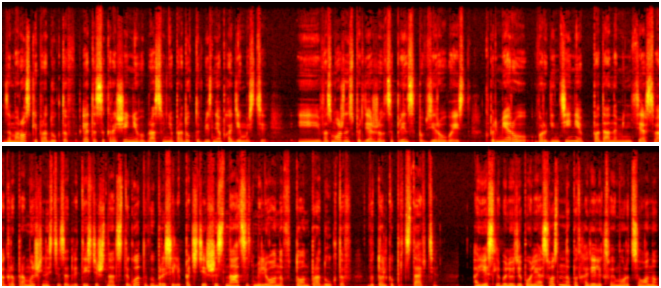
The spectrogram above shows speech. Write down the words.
заморозки продуктов — это сокращение выбрасывания продуктов без необходимости и возможность придерживаться принципов Zero Waste. К примеру, в Аргентине, по данным Министерства агропромышленности, за 2016 год выбросили почти 16 миллионов тонн продуктов. Вы только представьте. А если бы люди более осознанно подходили к своему рациону,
